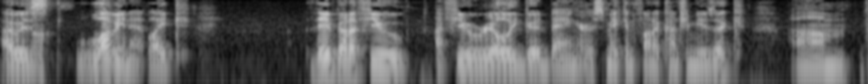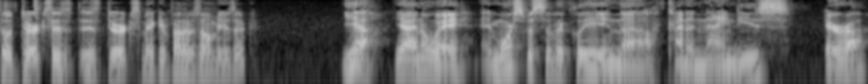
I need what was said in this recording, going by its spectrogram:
I was loving it. Like they've got a few a few really good bangers making fun of country music. Um, So Dierks is is Dierks making fun of his own music? Yeah, yeah, in a way, and more specifically in the kind of '90s era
